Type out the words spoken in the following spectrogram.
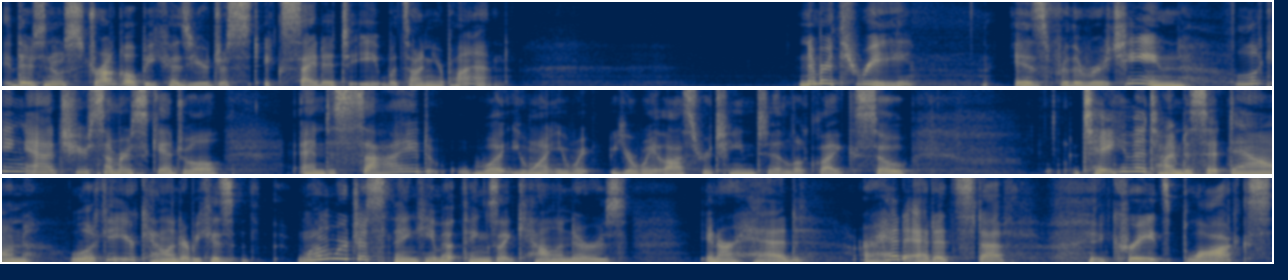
There's no struggle because you're just excited to eat what's on your plan. Number three is for the routine, looking at your summer schedule and decide what you want your, your weight loss routine to look like. So, taking the time to sit down, look at your calendar because when we're just thinking about things like calendars in our head, our head edits stuff. It creates blocks.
